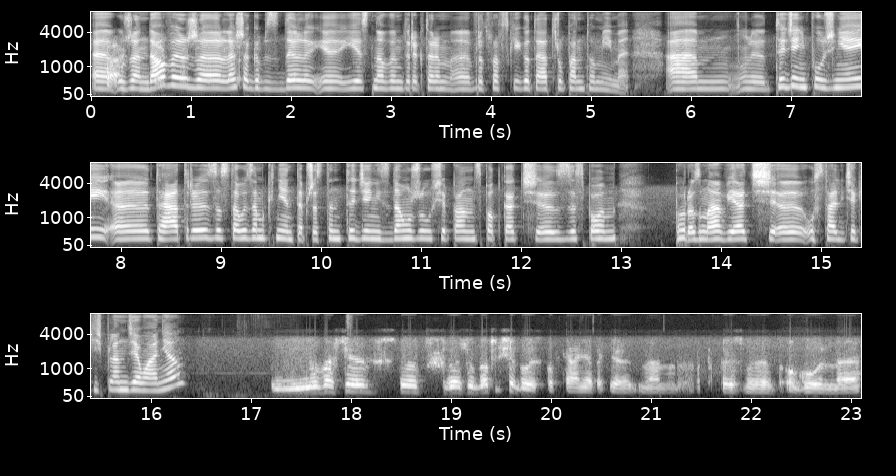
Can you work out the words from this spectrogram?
e, Tak, urzędowy, tak, tak, że tak, Leszek Bzdyl e, jest nowym dyrektorem e, Wrocławskiego Teatru Pantomimy. Tydzień później e, teatry zostały zamknięte. Przez ten tydzień zdążył się pan spotkać e, z zespołem, porozmawiać, e, ustalić jakiś plan działania? No właśnie, to oczywiście były spotkania takie, no, powiedzmy, ogólne,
